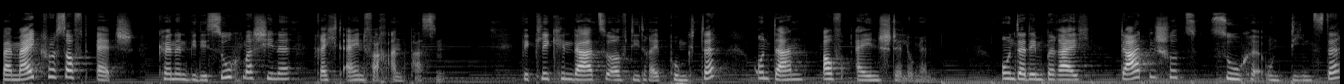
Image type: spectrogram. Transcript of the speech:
Bei Microsoft Edge können wir die Suchmaschine recht einfach anpassen. Wir klicken dazu auf die drei Punkte und dann auf Einstellungen. Unter dem Bereich Datenschutz, Suche und Dienste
